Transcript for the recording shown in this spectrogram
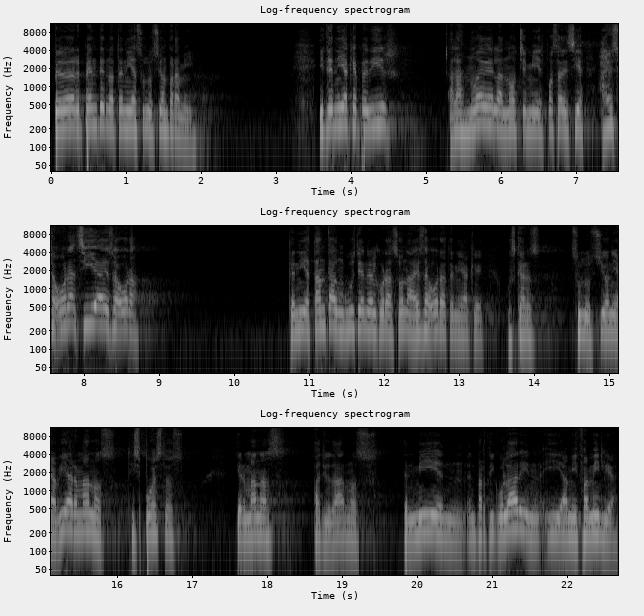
Pero de repente no tenía solución para mí. Y tenía que pedir a las nueve de la noche. Mi esposa decía, ¿a esa hora? Sí, a esa hora. Tenía tanta angustia en el corazón, a esa hora tenía que buscar solución. Y había hermanos dispuestos y hermanas a ayudarnos en mí en, particular y, a mi familia.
